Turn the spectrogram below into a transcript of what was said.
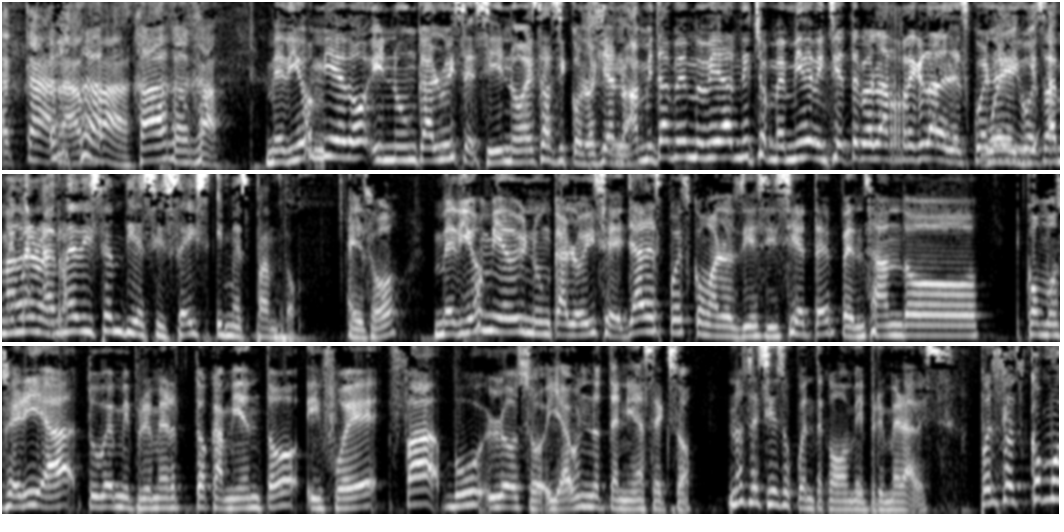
Ah, caramba. Ja, ja, ja. Me dio miedo y nunca lo hice. Sí, no, esa psicología Sí. no. A mí también me hubieran dicho, me mide 27, veo la regla de la escuela y digo, esa a mí, me, no a mí me dicen 16 y me espanto. Eso. Me dio miedo y nunca lo hice. Ya después, como a los 17, pensando cómo sería, tuve mi primer tocamiento y fue fabuloso. Y aún no tenía sexo. No sé si eso cuenta como mi primera vez. Pues fue, Pues, ¿cómo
